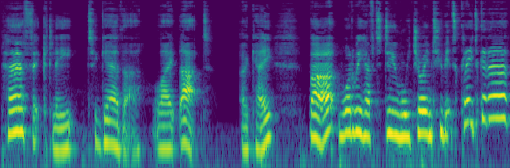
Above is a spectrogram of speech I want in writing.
perfectly together like that, okay? But what do we have to do when we join two bits of clay together?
